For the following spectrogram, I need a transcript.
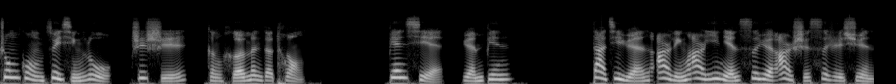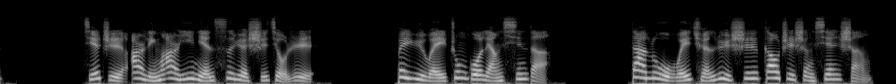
中共罪行录之时：耿和们的痛。编写：袁斌。大纪元二零二一年四月二十四日讯，截止二零二一年四月十九日，被誉为中国良心的大陆维权律师高志胜先生，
